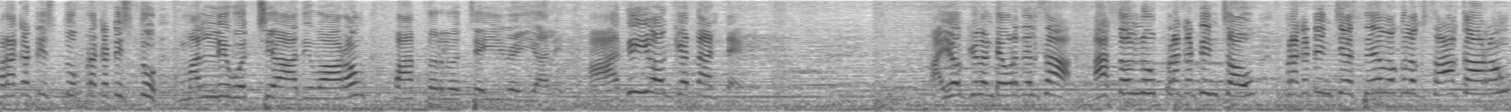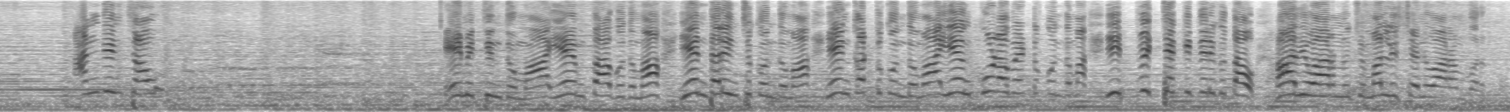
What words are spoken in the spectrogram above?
ప్రకటిస్తూ ప్రకటిస్తూ మళ్ళీ వచ్చే ఆదివారం పాత్రలో చెయ్యి వేయాలి. అది యోగ్యత అంటే. అయోగ్యులు అంటే ఎవరు తెలుసా? అసలు నువ్వు ప్రకటించావు ప్రకటించే సేవకులకు సహకారం అందించావు. ఏమి తిందుమా? ఏం తాగుదుమా? ఏం ధరించుకుందుమా? ఏం కట్టుకుందుమా? ఏం కూడబెట్టుకుందుమా? ఈ పిచ్చెక్కి తిరుగుతావు ఆదివారం నుంచి మళ్ళీ శనివారం వరకు.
